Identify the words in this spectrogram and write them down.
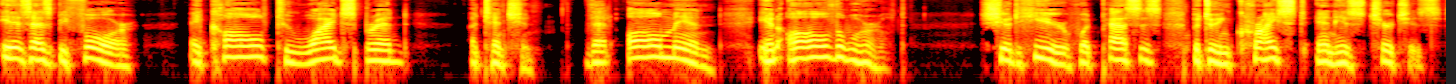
is, as before, a call to widespread attention that all men in all the world should hear what passes between Christ and his churches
